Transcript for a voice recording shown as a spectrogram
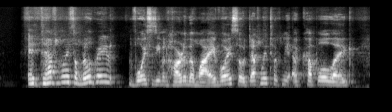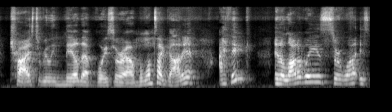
it definitely so middle grade voice is even harder than YA voice. So it definitely took me a couple like tries to really nail that voice around. But once I got it, I think in a lot of ways, Serwa is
